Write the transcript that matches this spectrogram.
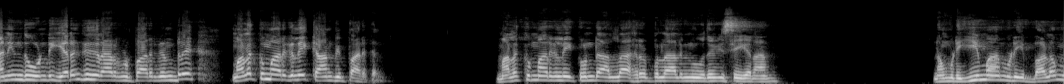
அணிந்து கொண்டு இறங்குகிறார்கள் பாருங்கள் என்று மலக்குமார்களை காண்பிப்பார்கள். மலக்குமார்களை கொண்டு அல்லாஹ் ரபுல் உதவி செய்கிறான். நம்முடைய ஈமானுடைய பலம்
